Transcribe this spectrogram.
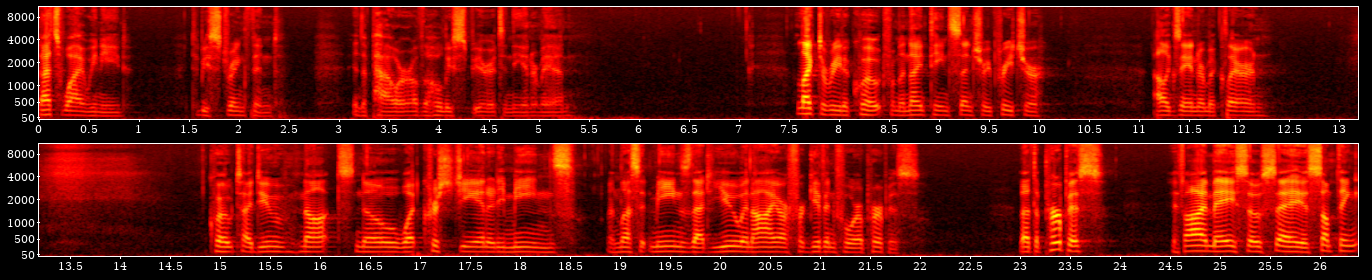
That's why we need to be strengthened in the power of the Holy Spirit in the inner man. I'd like to read a quote from the 19th century preacher, Alexander Maclaren. Quote, I do not know what Christianity means unless it means that you and I are forgiven for a purpose. That the purpose, if I may so say, is something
